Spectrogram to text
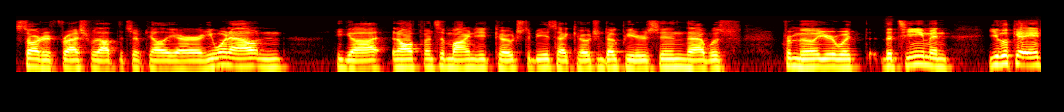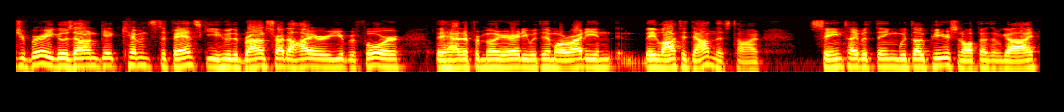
started fresh without the Chip Kelly era, he went out and he got an offensive minded coach to be his head coach, and Doug Pederson that was familiar with the team. And you look at Andrew Berry, he goes out and get Kevin Stefanski, who the Browns tried to hire a year before. They had a familiarity with him already, and they locked it down this time. Same type of thing with Doug Pederson, offensive guy.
